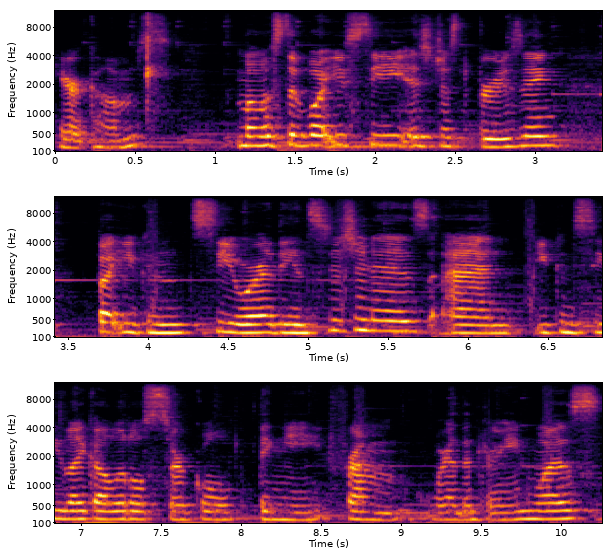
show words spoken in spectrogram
here it comes. Most of what you see is just bruising, but you can see where the incision is, and you can see like a little circle thingy from where the drain was.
